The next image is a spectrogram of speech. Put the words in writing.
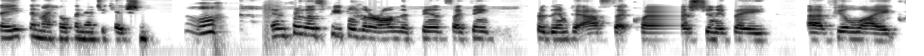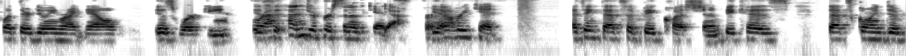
faith and my hope in education. Oh, And for those people that are on the fence, I think for them to ask that question if they uh, feel like what they're doing right now is working. For Is a hundred percent of the kids. Yeah, for Yeah. every kid. I think that's a big question because that's going to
